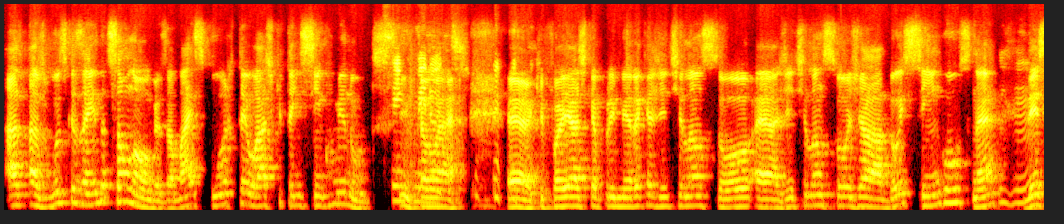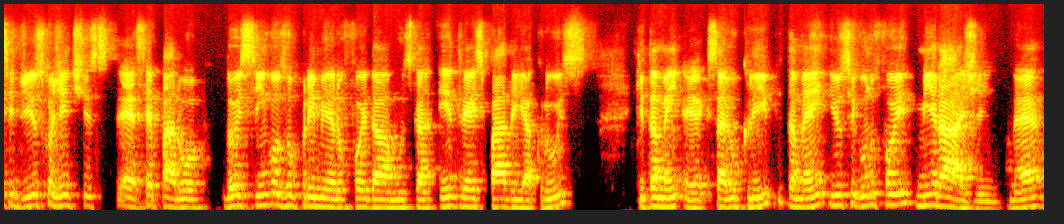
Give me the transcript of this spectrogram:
as, as músicas ainda são longas. A mais curta eu acho que tem cinco minutos. Cinco então, é, minutos. É, é, que foi acho que a primeira que a gente lançou. É, a gente lançou já dois singles, né? Uhum. Desse disco a gente é, separou dois singles. O primeiro foi da música Entre a Espada e a Cruz, que também é, que saiu o clipe também, e o segundo foi Miragem, né?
